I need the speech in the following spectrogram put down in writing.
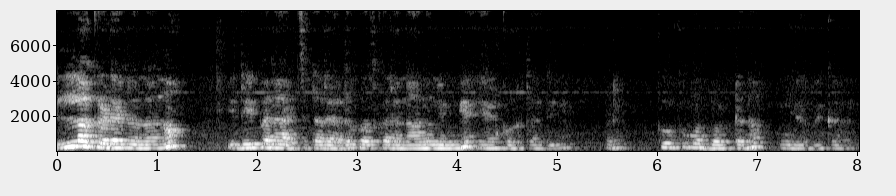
ಎಲ್ಲ ಕಡೆನೂ ಈ ದೀಪನ ಹಚ್ತಾರೆ ಅದಕ್ಕೋಸ್ಕರ ನಾನು ನಿಮಗೆ ಹೇಳ್ಕೊಡ್ತಾ ಇದ್ದೀನಿ. ಕುಂಕುಮದ ಬೊಟ್ಟನ್ನು ಹಿಂಗಿರ್ಬೇಕಾಗತ್ತೆ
